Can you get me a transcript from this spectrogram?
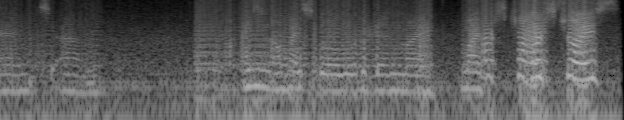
and um, even though high school would have been my, my first choice, choice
